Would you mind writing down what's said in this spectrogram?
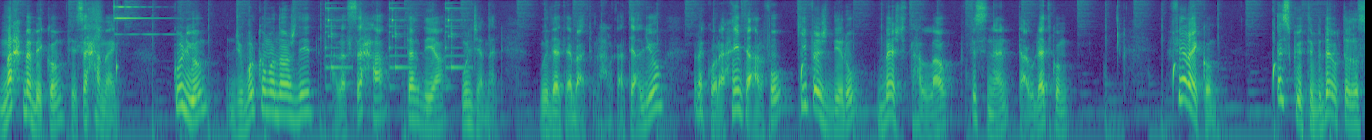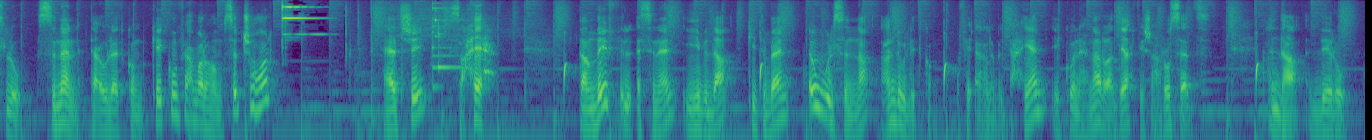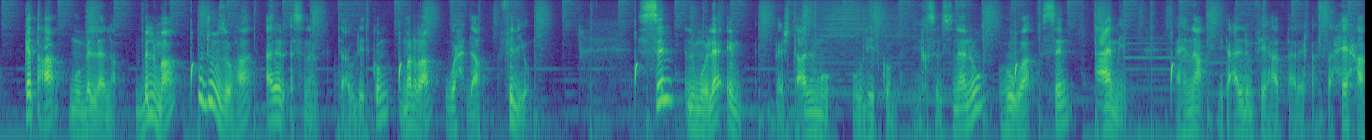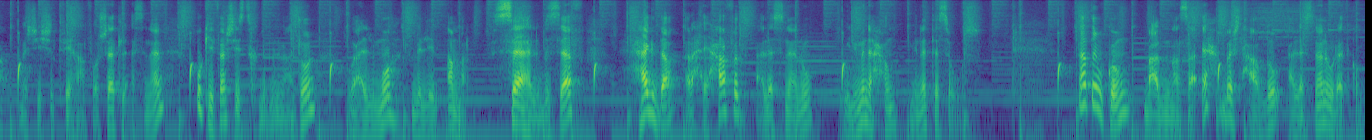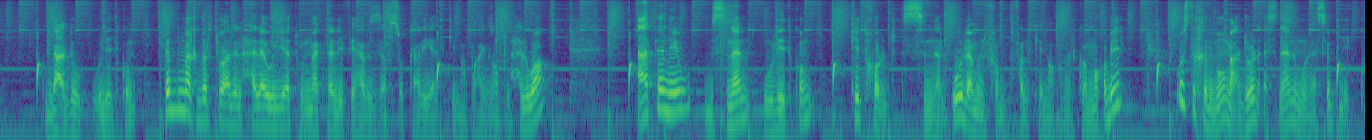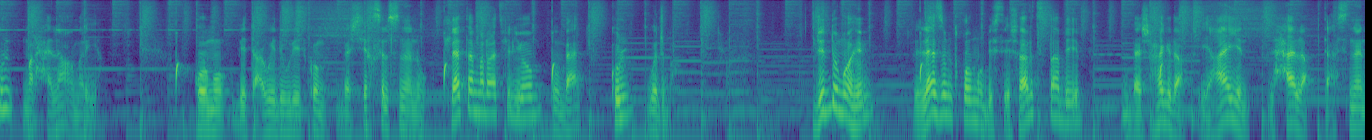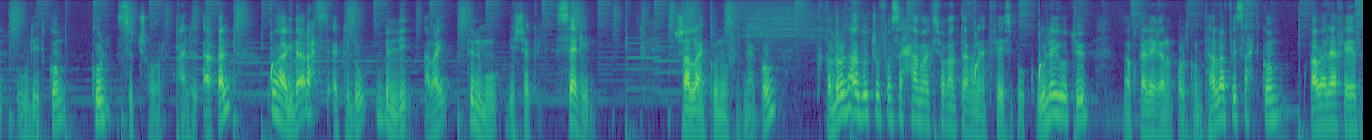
مرحبا بكم في صحة ماج كل يوم نجيب لكم موضوع جديد على الصحة التغذية والجمال. وإذا تابعتوا الحلقة تاع اليوم راكم رايحين تعرفوا كيفاش ديروا باش تتهلاو في السنان تاع ولادكم. في رأيكم اسكو تبداو تغسلوا السنان تاع ولادكم كي يكون في عمرهم 6 شهور؟ هذا الشيء صحيح. تنظيف الأسنان يبدأ كي تبان أول سنة عند وليدكم. وفي أغلب الأحيان يكون هنا الرضيع في شهره السادس. عندها ديروا قطعة مبللة بالماء وجوزوها على الأسنان. تاع وليدكم مرة واحدة في اليوم. السن الملائم. باش تعلموا وليدكم يغسل سنانه هو سن عامين هنا يتعلم فيها الطريقة الصحيحة باش يشد فيها فرشاة الأسنان وكيفاش يستخدم المعجون. وعلموه باللي الأمر سهل بزاف. هكذا راح يحافظ على أسنانه ويمنحهم من التسوس. نعطيكم بعض النصائح باش تحافظوا على أسنان ولادكم. بعدو وليدكم قد ما قدرتوا على الحلويات والماكلة اللي فيها بزاف سكريات كيما par exemple الحلوى. أعتنيو بسنان وليدكم كي تخرج السنة الأولى من فم الطفل كما قلنا لكم مقبل واستخدموا معجون أسنان مناسب لكل مرحلة عمرية. قوموا بتعويد وليدكم باش يغسل سنانه ثلاثة مرات في اليوم وبعد كل وجبة. جد مهم لازم تقوموا باستشارة الطبيب باش هكذا يعاين الحالة تاع سنان وليدكم كل ست شهور على الأقل وهكذا راح تتأكدوا باللي راي تنمو بشكل سليم. إن شاء الله نكونوا فدناكم. تقدروا تعودوا تشوفوا صحة mag sur internet فيسبوك ولا يوتيوب. ما بقى لي غير نقول لكم تهلاو في صحتكم. بقاو على خير.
